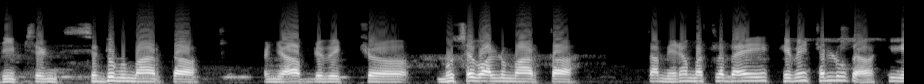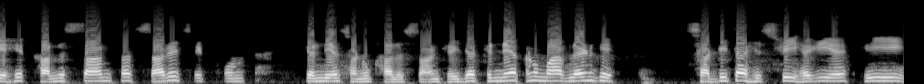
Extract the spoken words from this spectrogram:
ਦੀਪ ਸਿੰਘ ਸਿੱਧੂ ਨੂੰ ਮਾਰਤਾ। ਪੰਜਾਬ ਦੇ ਵਿੱਚ ਮੂਸੇਵਾਲ ਨੂੰ ਮਾਰਤਾ। ਤਾਂ ਮੇਰਾ ਮਤਲਬ ਹੈ, ਇਹ ਕਿਵੇਂ ਚੱਲੂਗਾ ਕਿ ਇਹ ਖਾਲਿਸਤਾਨ ਤਾਂ ਸਾਰੇ ਸਿੱਖ ਹੁਣ, ਕਹਿੰਦੇ ਆ ਸਾਨੂੰ ਖਾਲਿਸਤਾਨ ਚਾਹੀਦਾ, ਕਿੰਨੇ ਅੱਖ ਨੂੰ ਮਾਰ ਲੈਣਗੇ? ਸਾਡੀ ਤਾਂ ਹਿਸਟਰੀ ਹੈਗੀ ਹੈ ਕਿ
